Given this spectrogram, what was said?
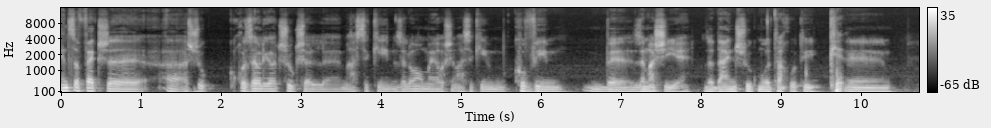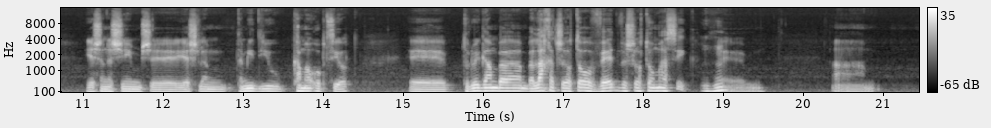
אין ספק שהשוק חוזר להיות שוק של אה, מעסיקים, זה לא אומר שמעסיקים קובעים וזה מה שיהיה, זה עדיין שוק מאוד תחרותי. כן. אה, יש אנשים שיש להם, תמיד יהיו כמה אופציות. אה, תלוי גם ב- בלחץ של אותו עובד ושל אותו מעסיק. אה,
